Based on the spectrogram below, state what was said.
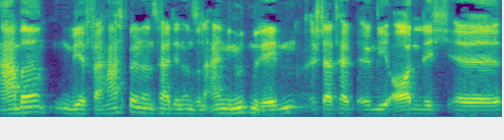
Aber wir verhaspeln uns halt in unseren Ein-Minuten-Reden, statt halt irgendwie ordentlich äh,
